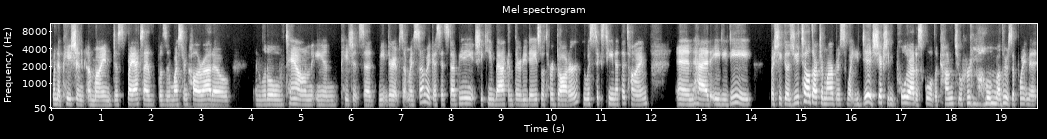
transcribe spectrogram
when a patient of mine, just by accident, was in Western Colorado in little town and patient said meat and dairy upset my stomach i said stop eating it she came back in 30 days with her daughter who was 16 at the time and had ADD. But she goes, You tell Dr. Marbas what you did. She actually pulled her out of school to come to her mother's appointment.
